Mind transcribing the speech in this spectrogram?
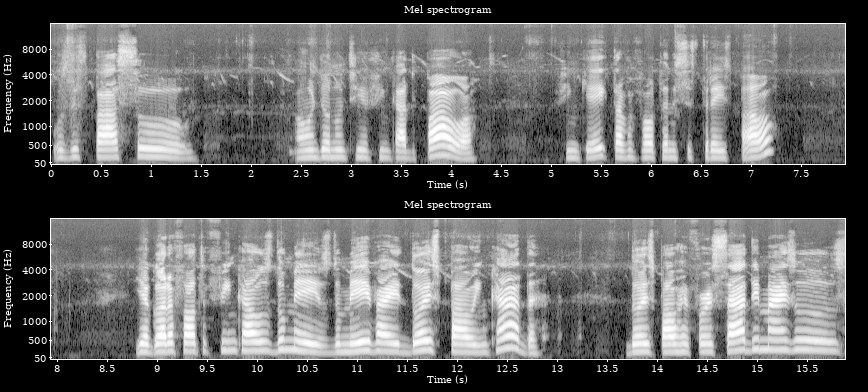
Os espaços onde eu não tinha fincado pau, ó. Finquei, que tava faltando esses três pau. E agora falta fincar os do meio. Os do meio vai dois pau em cada. Dois pau reforçado e mais os,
